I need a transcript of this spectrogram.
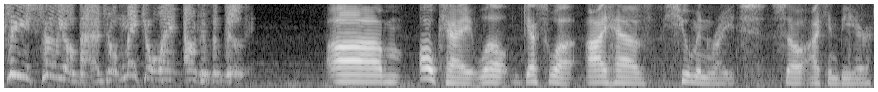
Please show your badge or make your way out of the building. oh um okay well guess what I have human rights so I can be here.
